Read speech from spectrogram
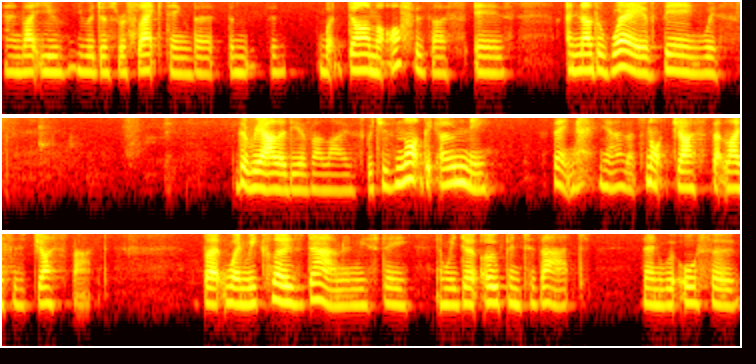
And like you, you were just reflecting the, the, the what Dharma offers us is another way of being with the reality of our lives, which is not the only thing. Yeah, that's not just that life is just that. But when we close down and we stay and we don't open to that, then we're also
